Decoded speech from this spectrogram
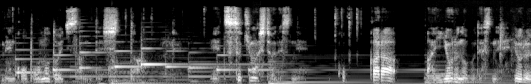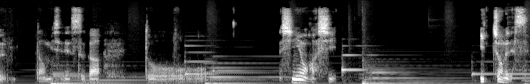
麺工房のドイツさんでした。えー、続きましてはですね、こっからあ夜の部ですね。夜行ったお店ですが、と新大橋1丁目です。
